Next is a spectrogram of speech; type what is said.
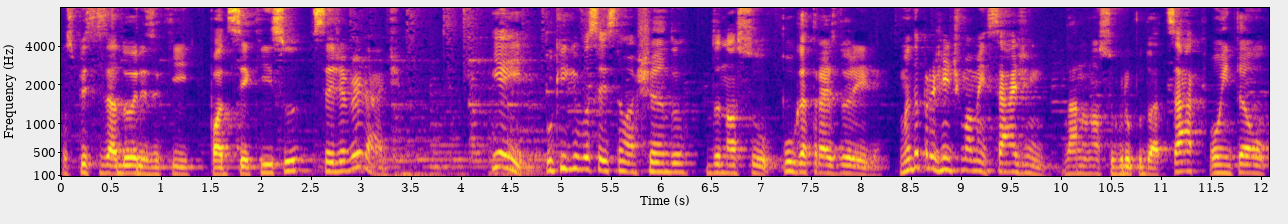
os pesquisadores aqui, pode ser que isso seja verdade. E aí, o que, que vocês estão achando do nosso pulga atrás da orelha? Manda pra gente uma mensagem lá no nosso grupo do WhatsApp, ou então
